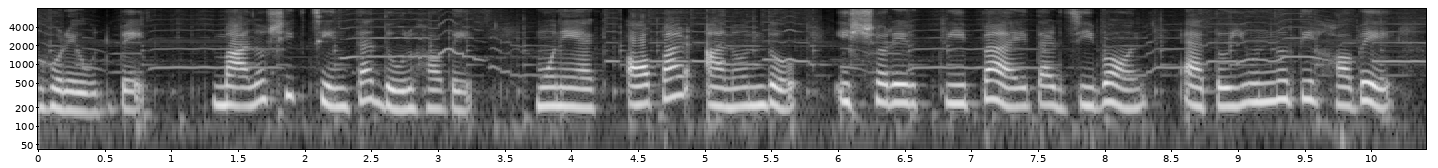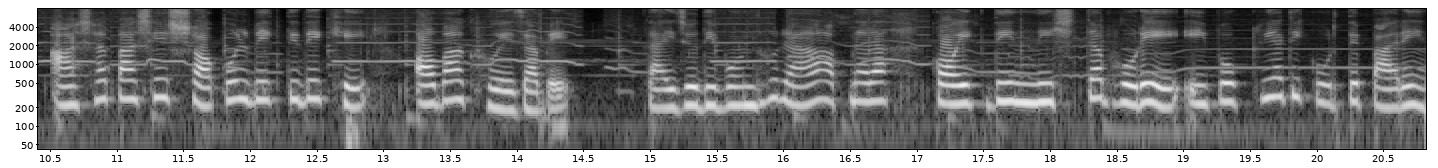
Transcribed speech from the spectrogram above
ভরে উঠবে। মানসিক চিন্তা দূর হবে। মনে এক অপার আনন্দ, ঈশ্বরের কৃপায় তার জীবন এতই উন্নতি হবে, আশাপাশের সকল ব্যক্তি দেখে অবাক হয়ে যাবে। তাই যদি বন্ধুরা আপনারা কয়েকদিন নিষ্ঠা ভরে এই প্রক্রিয়াটি করতে পারেন,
